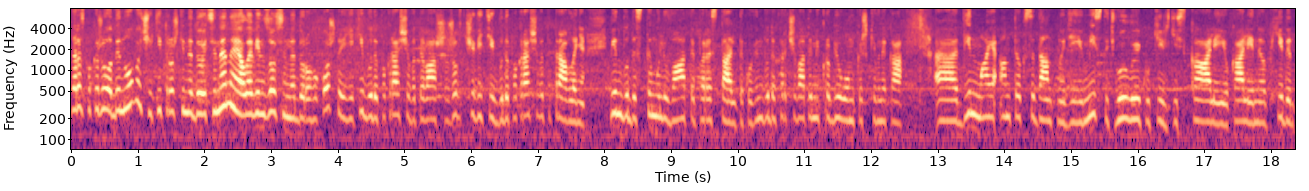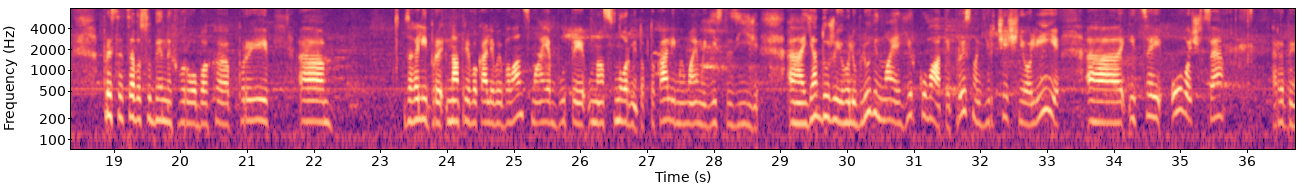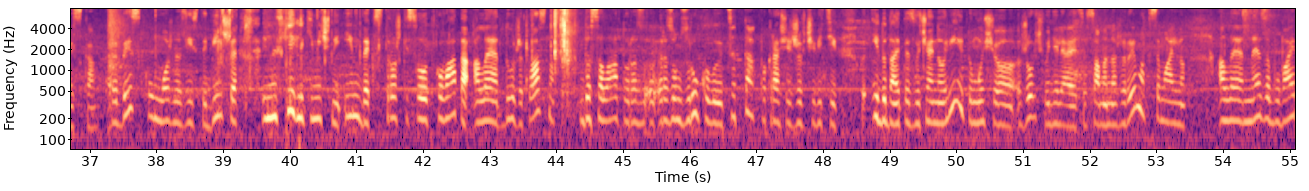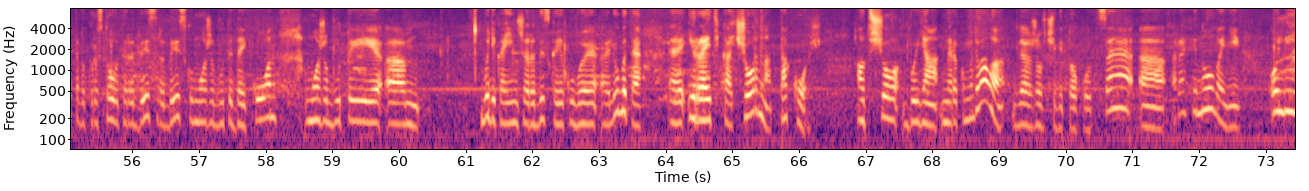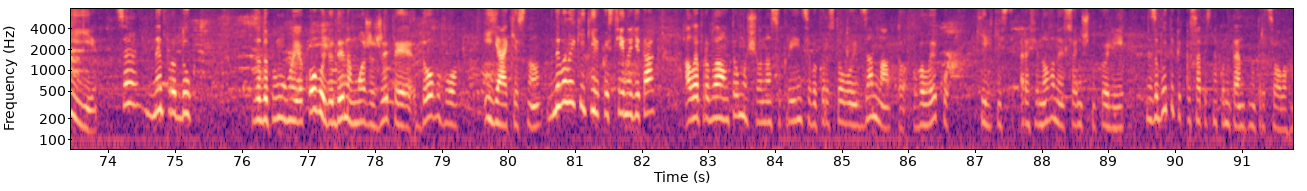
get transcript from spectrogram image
Зараз покажу один овоч, який трошки недооцінений, але він зовсім недорого коштує, який буде покращувати ваш жовчовітів, буде покращувати травлення. Він буде стимулювати перистальтику, він буде харчувати мікробіом кишківника. Е, Він має антиоксидантну дію, містить велику кількість калію. Калій необхіден при серцево-судинних хворобах, е, при е, Взагалі, при натрієво-калієвий баланс має бути у нас в нормі, тобто калій ми маємо їсти з їжі. Е, Я дуже його люблю. Він має гіркувати присмак, гірчичні олії. Е, І цей овоч це редиска. Редиску можна з'їсти більше. Низький глікемічний індекс, трошки солодковата, але дуже класно до салату раз- разом з руколою. Це так покращить жовчовітік. І додайте звичайно олію, тому що жовч виділяється саме на жири максимально. Але не забувайте використовувати редис. Редиску може бути дайкон, може бути ем, будь-яка інша редиска, яку ви е, любите. Е, і редька чорна також. А от що би я не рекомендувала для жовчовітоку, це е, рафіновані олії. Це не продукт, за допомогою якого людина може жити довго і якісно. В невеликій кількості іноді так, але проблема в тому, що у нас українці використовують занадто велику кількість рафінованої соняшникової олії. Не забудьте підписатись на контент нутриціолога.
